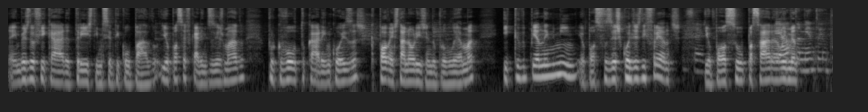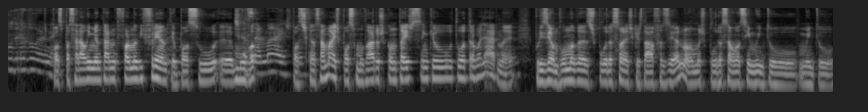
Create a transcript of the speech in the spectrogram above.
em vez de eu ficar triste e me sentir culpado, eu posso é ficar entusiasmado porque vou tocar em coisas que podem estar na origem do problema e que dependem de mim. Eu posso fazer escolhas diferentes. Certo. Eu posso passar é a alimentar. é? Posso passar a alimentar-me de forma diferente. Uhum. Eu posso uh, descansar mais. Posso, posso descansar mais. Posso mudar os contextos em que eu estou a trabalhar, não é? Uhum. Por exemplo, uma das explorações que eu estava a fazer, não é uma exploração assim muito, muito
